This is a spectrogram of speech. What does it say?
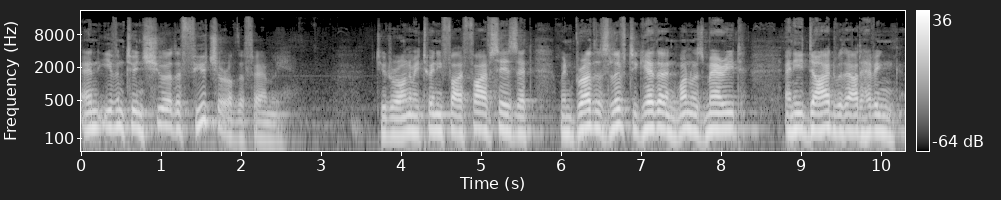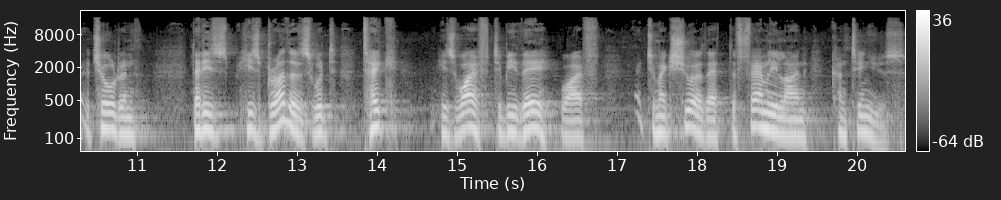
and even to ensure the future of the family. Deuteronomy 25 5 says that when brothers lived together and one was married and he died without having children, that his, his brothers would take his wife to be their wife to make sure that the family line continues.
